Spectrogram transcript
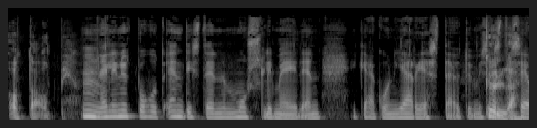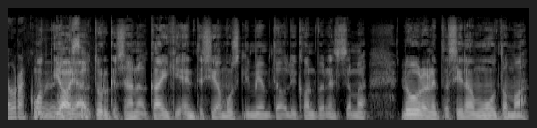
ottaa oppia. Mm, eli nyt puhut entisten muslimeiden ikään kuin järjestäytymisestä Kyllä. seurakunnaksi. Joo, ja Turkissahan on kaikki entisiä muslimia, mitä oli konferenssissa. Mä luulen, että siinä on muutama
